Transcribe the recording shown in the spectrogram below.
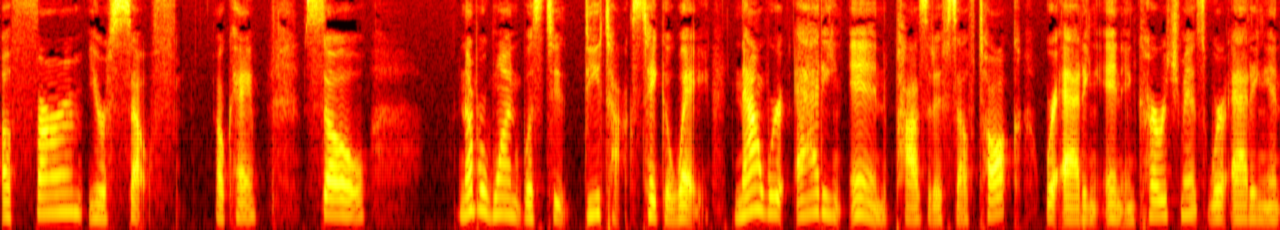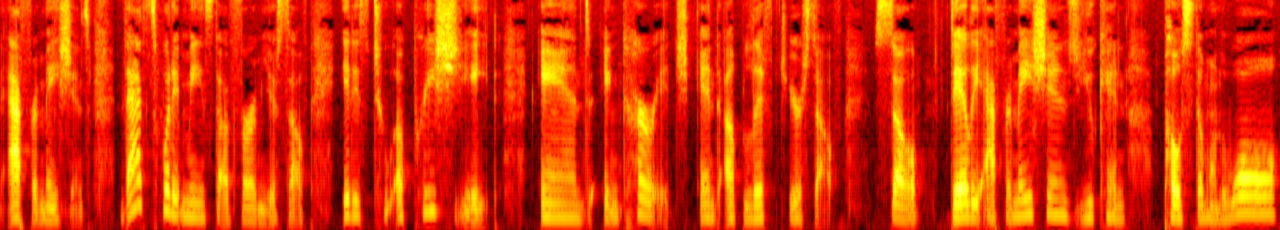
affirm yourself. Okay. So, Number one was to detox, take away. Now we're adding in positive self talk. We're adding in encouragements. We're adding in affirmations. That's what it means to affirm yourself. It is to appreciate and encourage and uplift yourself. So, daily affirmations, you can post them on the wall.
